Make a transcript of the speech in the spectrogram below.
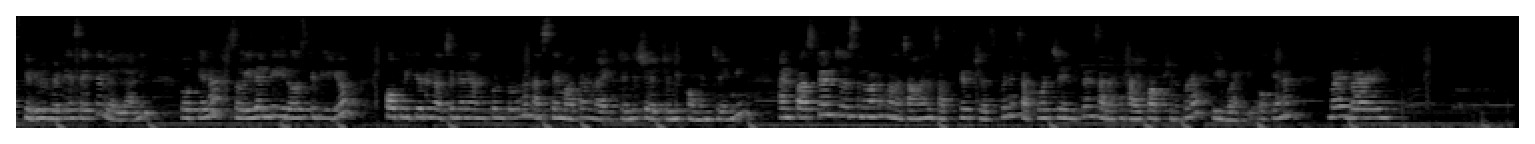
స్కెడ్యూల్ పెట్టేసి అయితే వెళ్ళాలి. ఓకేనా? సో ఇదండి ఈ రోజు వీడియో. హోప్ మీకు వీడియో నచ్చిందని అనుకుంటున్నాను. నచ్చితే మాత్రం లైక్ చేయండి షేర్ చేయండి కామెంట్ చేయండి. అండ్ ఫస్ట్ టైం చూస్తున్న వాళ్ళు మన ఛానల్ని సబ్స్క్రైబ్ చేసుకొని సపోర్ట్ చేయండి ఫ్రెండ్స్. అలాగే హైప్ ఆప్షన్ కూడా ఇవ్వండి. ఓకేనా? Bye bye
